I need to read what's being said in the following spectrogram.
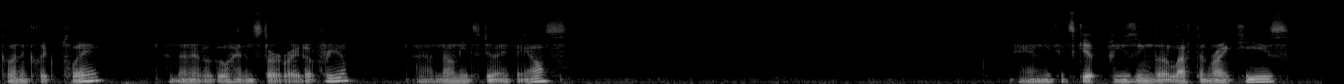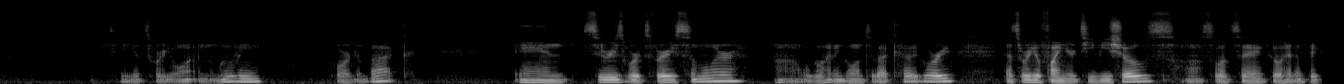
Go ahead and click play. And then it'll go ahead and start right up for you. Uh, no need to do anything else. And you can skip using the left and right keys until you get to where you want in the movie, forward and back. And series works very similar. Uh, we'll go ahead and go into that category. That's where you'll find your TV shows. Uh, so let's say go ahead and pick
